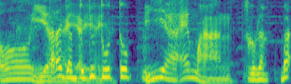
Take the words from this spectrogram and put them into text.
Oh, iya. Karena jam iya, 7 iya, iya. tutup. Iya, emang. Terus gue bilang, mbak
